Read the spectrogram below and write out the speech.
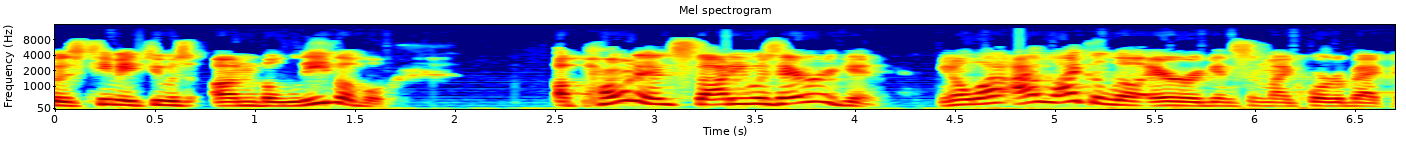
with his teammates, he was unbelievable. Opponents thought he was arrogant. You know what? I like a little arrogance in my quarterback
